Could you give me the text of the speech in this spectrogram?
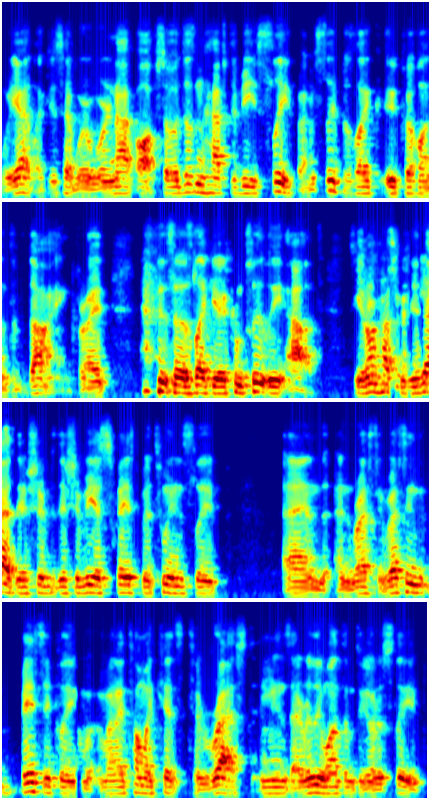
well, yeah, like you said, where we're not off. So it doesn't have to be sleep. I mean, sleep is like equivalent of dying, right? so it's like you're completely out. So you don't have to do that. There should there should be a space between sleep and and resting. Resting basically, when I tell my kids to rest, it means I really want them to go to sleep.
